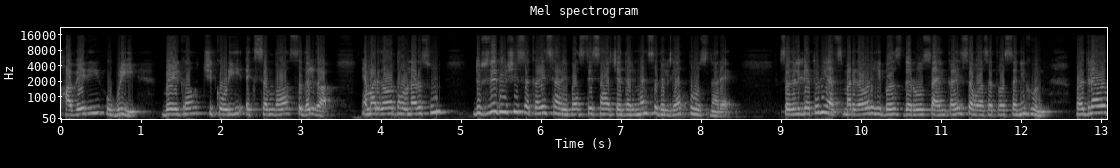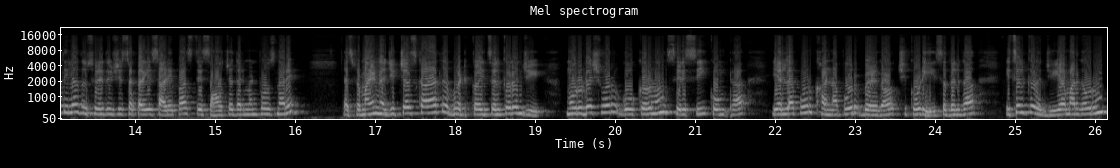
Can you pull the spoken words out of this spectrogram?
हावेरी हुबळी बेळगाव चिकोडी एकसंभा सदलगा या मार्गावर धावणार असून दुसऱ्या दिवशी सकाळी साडेपाच ते सहाच्या दरम्यान सदलग्यात पोहोचणार आहे. सदलग्यातून याच मार्गावर ही बस दररोज सायंकाळी सव्वा सात वाजता निघून भद्रावतीला दुसऱ्या दिवशी सकाळी साडेपाच ते सहाच्या दरम्यान पोहोचणार आहे. त्याचप्रमाणे नजीकच्याच काळात भटकळ इचलकरंजी मुरुडेश्वर गोकर्ण सिरसी कोमठा यल्लापूर खानापूर बेळगाव चिकोडी सदलगा इचलकरंजी या मार्गावरून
